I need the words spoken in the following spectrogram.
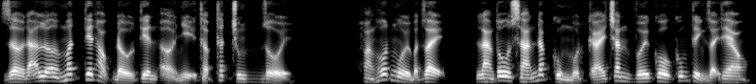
giờ đã lỡ mất tiết học đầu tiên ở nhị thập thất trung rồi. Hoàng hốt ngồi bật dậy, làm tô sán đắp cùng một cái chăn với cô cũng tỉnh dậy theo,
